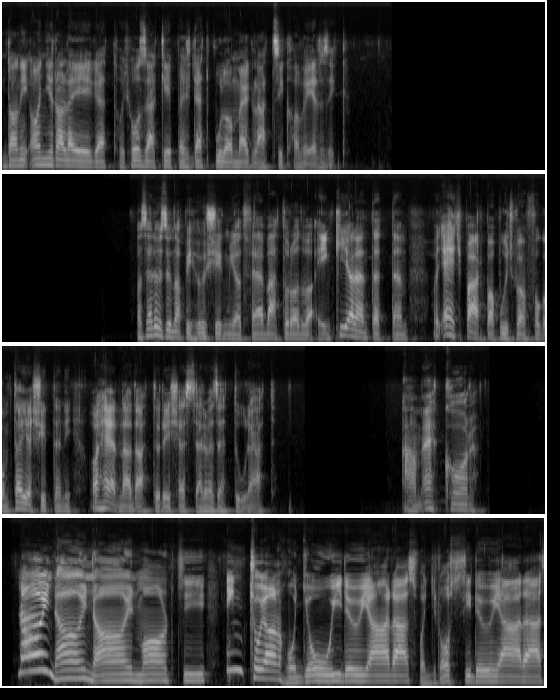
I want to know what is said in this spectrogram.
Dani annyira leégett, hogy hozzá képes Deadpoolon meglátszik, ha vérzik. Az előző napi hőség miatt felbátorodva én kijelentettem, hogy egy pár papucsban fogom teljesíteni a hernád áttöréshez szervezett túrát. Ám ekkor... Naj, naj, naj, Marci, nincs olyan, hogy jó időjárás, vagy rossz időjárás,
